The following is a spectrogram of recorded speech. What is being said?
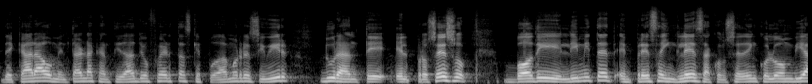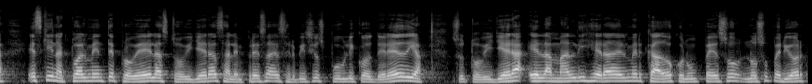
de cara a aumentar la cantidad de ofertas que podamos recibir durante el proceso. Body Limited, empresa inglesa con sede en Colombia, es quien actualmente provee las tobilleras a la empresa de servicios públicos de Heredia. Su tobillera es la más ligera del mercado con un peso no superior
